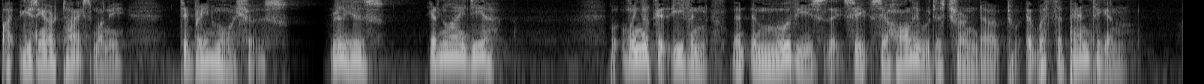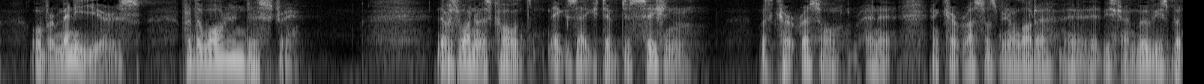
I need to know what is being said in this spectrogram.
by using our tax money to brainwash us. Really is. You have no idea. When you look at even the, the movies that, say, say, Hollywood has churned out with the Pentagon over many years for the war industry. There was one that was called Executive Decision with Kurt Russell in it. And Kurt Russell's been in a lot of uh, these kind of movies, but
